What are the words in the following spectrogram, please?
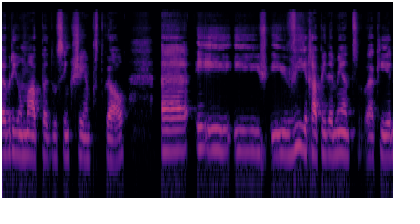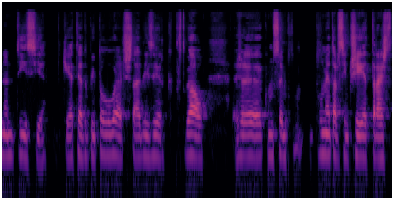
abri um mapa do 5G em Portugal. Uh, e, e, e, vi rapidamente aqui na notícia, que é até do Peopleware, está a dizer que Portugal já começou a implementar 5G atrás de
